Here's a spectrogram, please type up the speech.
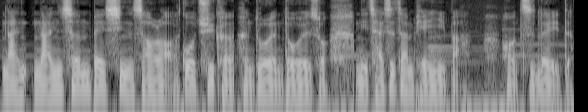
男男生被性骚扰，过去可能很多人都会说，你才是占便宜吧。好之类的，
